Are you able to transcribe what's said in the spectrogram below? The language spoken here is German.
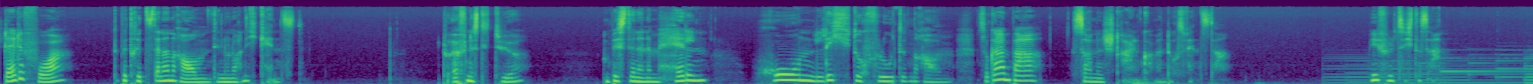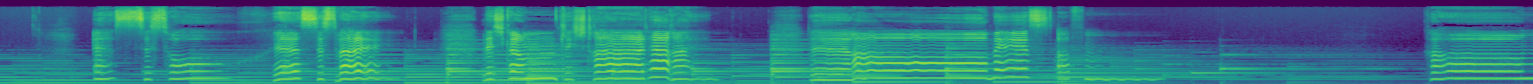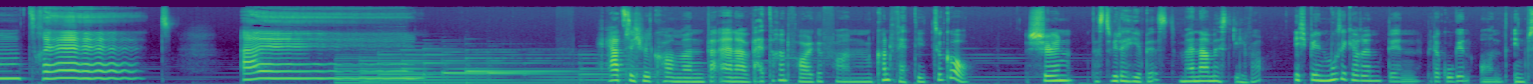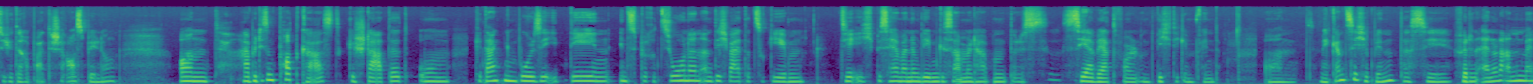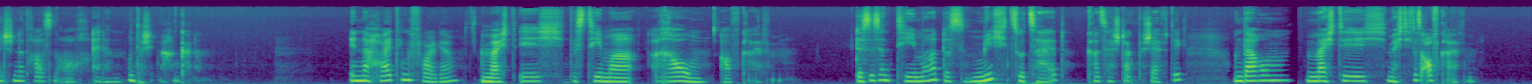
Stell dir vor, du betrittst einen Raum, den du noch nicht kennst. Du öffnest die Tür und bist in einem hellen, hohen, lichtdurchfluteten Raum. Sogar ein paar Sonnenstrahlen kommen durchs Fenster. Wie fühlt sich das an? Es ist hoch, es ist weit, Licht kommt, Licht strahlt herein. Herzlich willkommen bei einer weiteren Folge von Confetti to Go. Schön, dass du wieder hier bist. Mein Name ist Ilva ich bin Musikerin, bin Pädagogin und in psychotherapeutischer Ausbildung und habe diesen Podcast gestartet, um Gedankenimpulse, Ideen, Inspirationen an dich weiterzugeben, die ich bisher in meinem Leben gesammelt habe und als sehr wertvoll und wichtig empfinde. Und mir ganz sicher bin, dass sie für den einen oder anderen Menschen da draußen auch einen Unterschied machen können. In der heutigen Folge möchte ich das Thema Raum aufgreifen. Das ist ein Thema, das mich zurzeit gerade sehr stark beschäftigt und darum möchte ich, möchte ich das aufgreifen.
